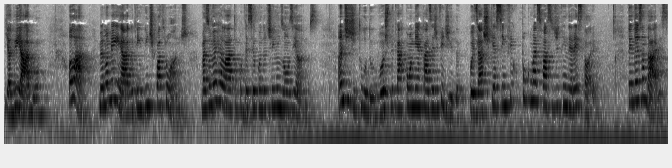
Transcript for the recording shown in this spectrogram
E a do Iago. Olá, meu nome é Iago, tenho 24 anos, mas o meu relato aconteceu quando eu tinha uns 11 anos. Antes de tudo, vou explicar como a minha casa é dividida, pois acho que assim fica um pouco mais fácil de entender a história. Tem dois andares,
